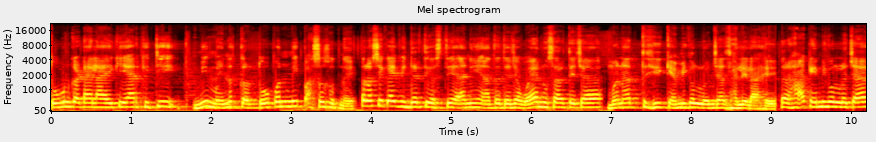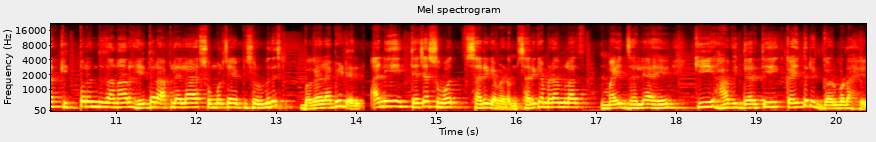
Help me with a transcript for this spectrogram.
तो पण कटायला आहे की यार किती मी मेहनत करतो पण मी पासच होत नाही. तर असे काही विद्यार्थी असते आणि आता त्याच्या वयानुसार त्याच्या मनात ही केमिकल लोचा झालेला आहे. तर हा केमिकल लोचा कितपर्यंत जाणार हे तर आपल्याला समोरच्या एपिसोडमध्ये बघायला भेटेल. आणि त्याच्यासोबत सारिका मॅडम. सारिका मॅडमला माहीत झाली आहे की हा विद्यार्थी काहीतरी गडबड आहे.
